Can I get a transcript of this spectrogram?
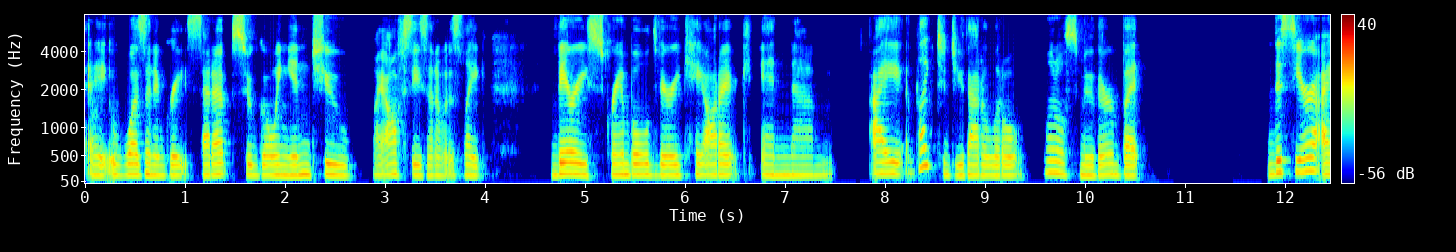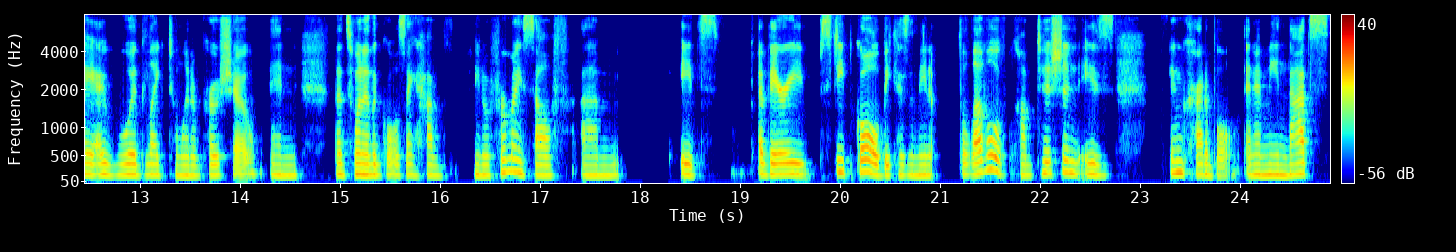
it wasn't a great setup. So going into my off season, I was like very scrambled, very chaotic, and um, I, would like to do that a little, little smoother. But this year, I, I, would like to win a pro show, and that's one of the goals I have, you know, for myself. Um, it's a very steep goal because I mean, the level of competition is incredible, and I mean that's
